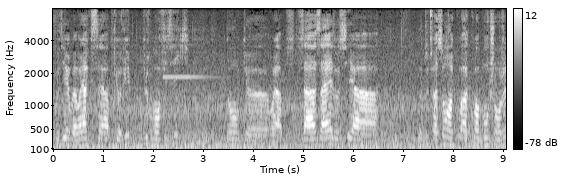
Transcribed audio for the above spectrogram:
Vous dire ben, voilà, que c'est a priori purement physique. Donc euh, voilà, ça, ça aide aussi à, de toute façon, à quoi, bon changer,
